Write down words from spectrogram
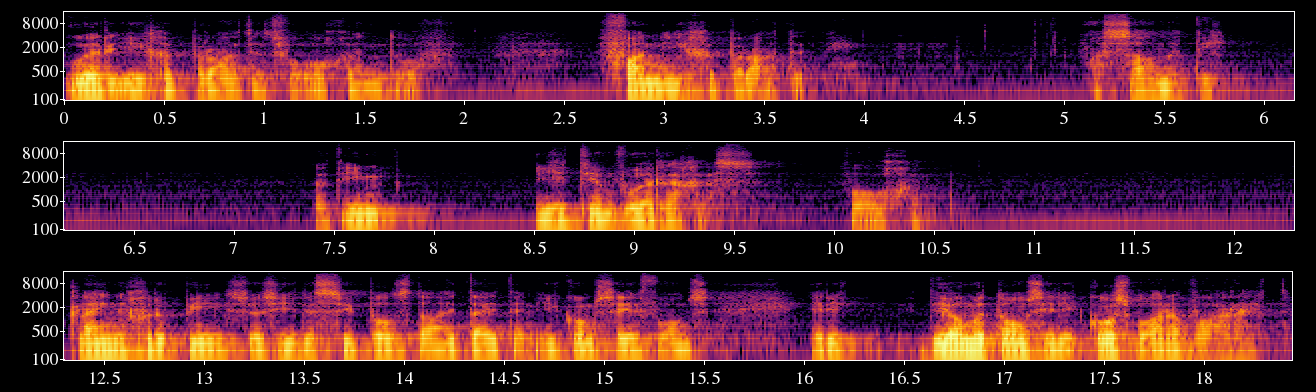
oor u gepraat het ver oggend of van u gepraat het nie. Maar saam met u. Dat u hier teenwoordig is ver oggend. Klein groepie soos u disippels daai tyd en u kom sê vir ons hierdie deel met ons hierdie kosbare waarheid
